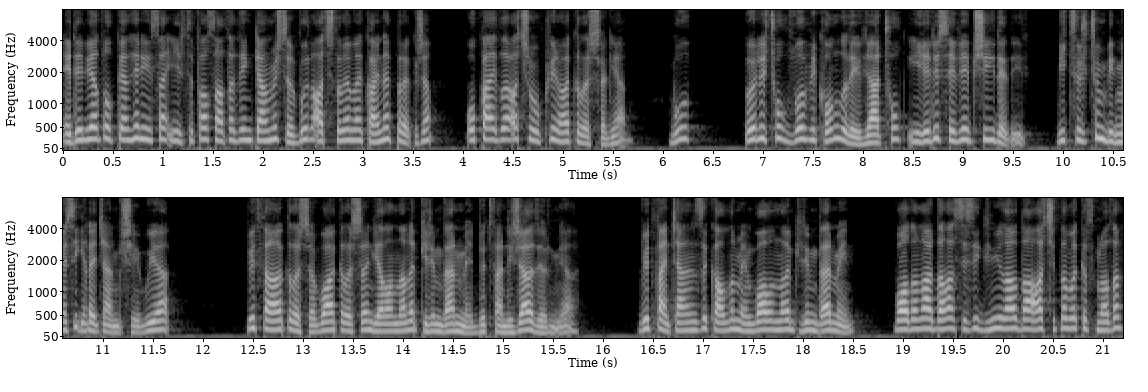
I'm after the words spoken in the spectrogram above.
Edebiyat okuyan her insan irtifa sanatına denk gelmiştir. Buyurun açıklamaya ben kaynak bırakacağım. O kaynakları açın okuyun arkadaşlar ya. Bu öyle çok zor bir konu da değil. Yani çok ileri seviye bir şey de değil. Bir Türk'ün bilmesi gereken bir şey bu ya. Lütfen arkadaşlar bu arkadaşların yalanlarına prim vermeyin. Lütfen rica ediyorum ya. Lütfen kendinizi kaldırmayın. Bu adamlara prim vermeyin. Bu adamlar daha sizi dinliyorlar. Daha açıklama kısmında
